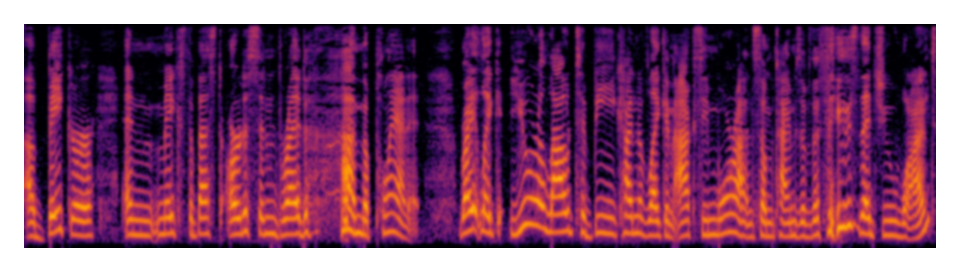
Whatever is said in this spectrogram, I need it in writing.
a baker and makes the best artisan bread on the planet. Right? Like you are allowed to be kind of like an oxymoron sometimes of the things that you want.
